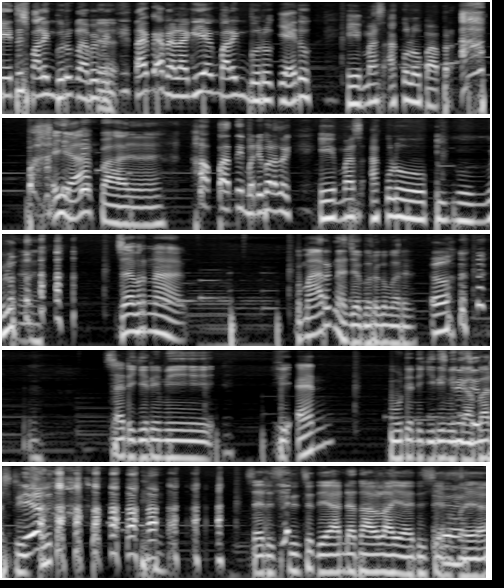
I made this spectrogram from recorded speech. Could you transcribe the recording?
itu paling buruk lah Iya. PPP. Tapi ada lagi yang paling buruk yaitu eh mas aku lo baper. Apa? Iya apa? Apa tiba-tiba langsung eh mas aku lo bingung lo. Saya pernah kemarin aja baru kemarin. Oh. Saya dikirimi VN, kemudian dikirimi Screenshot. gambar screenshot. Saya di screenshot ya, Anda tahu lah ya itu siapa ya.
